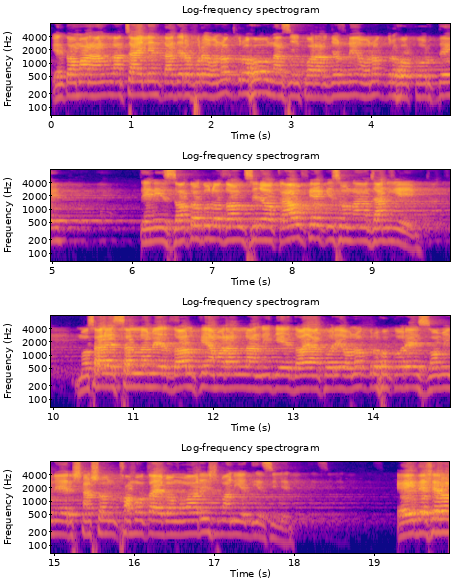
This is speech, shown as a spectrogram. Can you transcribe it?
কিন্তু আমার আল্লাহ চাইলেন তাদের উপরে অনুগ্রহ নাসিল করার জন্য, অনুগ্রহ করতে। তিনি যতগুলো দল ছিল, কাউকে কিছু না জানিয়ে মোসা আলাহিসাল্লামের দলকে আমার আল্লাহ নিজে দয়া করে, অনুগ্রহ করে জমিনের শাসন ক্ষমতা এবং ওয়ারিশ বানিয়ে দিয়েছিলেন। এই দেশেরও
